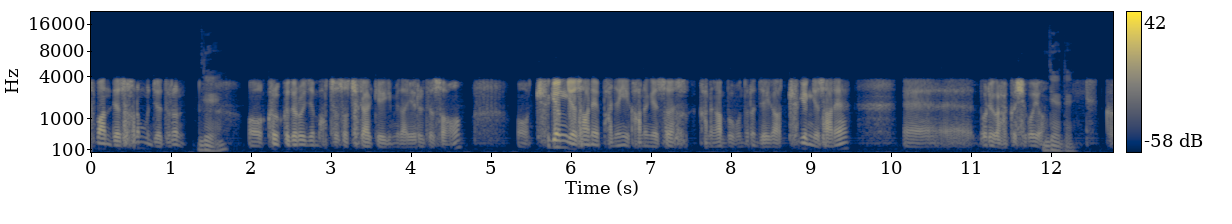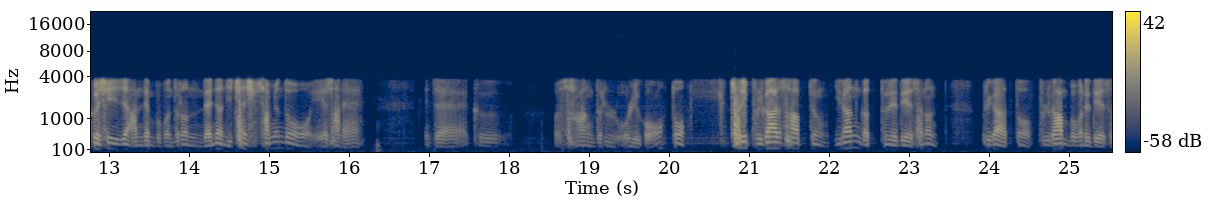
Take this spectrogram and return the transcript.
수반돼서 하는 문제들은 예. 어, 그 그대로 이제 맞춰서 처리할 계획입니다. 예를 들어서 어, 추경 예산에 반영이 가능해서 가능한 부분들은 저희가 추경 예산에 에, 노력을 할 것이고요. 네네. 네. 그것이 이제 안 된 부분들은 내년 2013년도 예산에 이제 그 사항들을 올리고 또 처리 불가한 사업 등 이러한 것들에 대해서는 우리가 또 불가한 부분에 대해서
